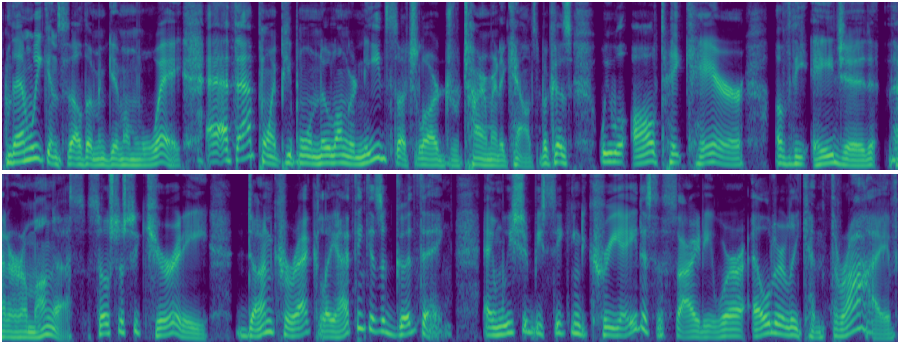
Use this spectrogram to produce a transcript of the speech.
then we can sell them and give them away. At that point, people will no longer need such large retirement accounts because we will all take care of the aged that are among us. Social Security, done correctly, I think is a good thing. And we should be seeking to create a society where our elderly can thrive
